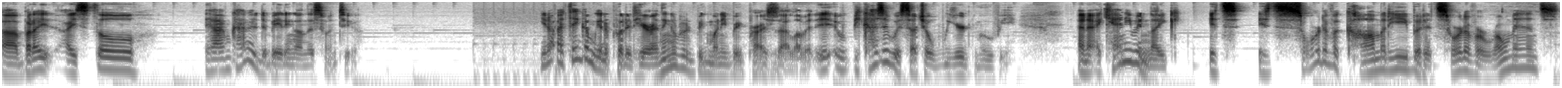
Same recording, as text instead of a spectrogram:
uh, but I I still yeah I'm kind of debating on this one too. You know, I think I'm going to put it here. I think I'm going to Big Money, Big Prizes. I love it. it. Because it was such a weird movie. And I can't even, like, it's it's sort of a comedy, but it's sort of a romance.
